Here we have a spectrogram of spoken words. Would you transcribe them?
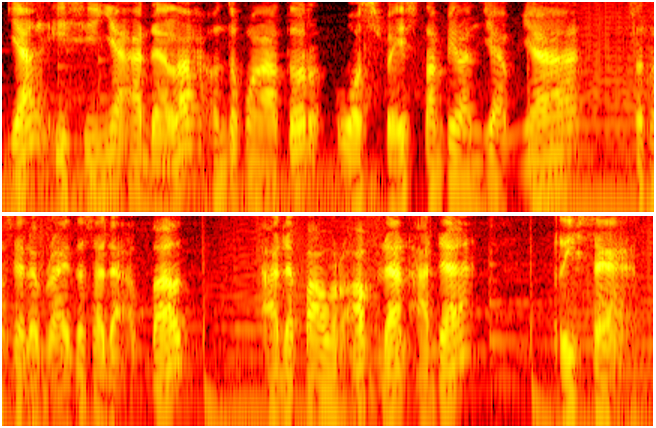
yang isinya adalah untuk mengatur watch face tampilan jamnya, terus masih ada brightness, ada about, ada power off, dan ada reset.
